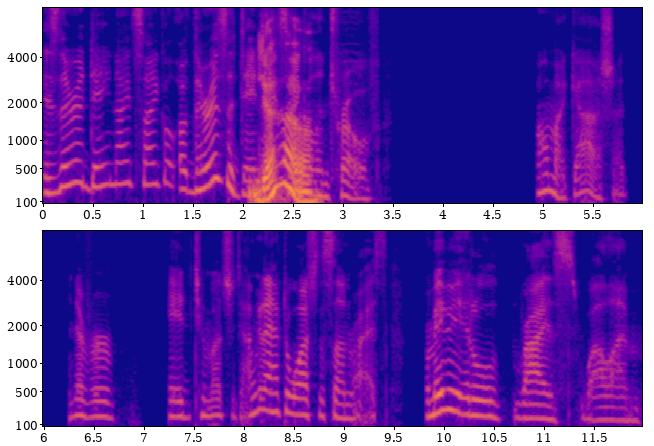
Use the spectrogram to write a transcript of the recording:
Is there a day night cycle? Oh, there is a day night yeah. cycle in Trove. Oh my gosh, I never paid too much. I'm gonna have to watch the sunrise, or maybe it'll rise while I'm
